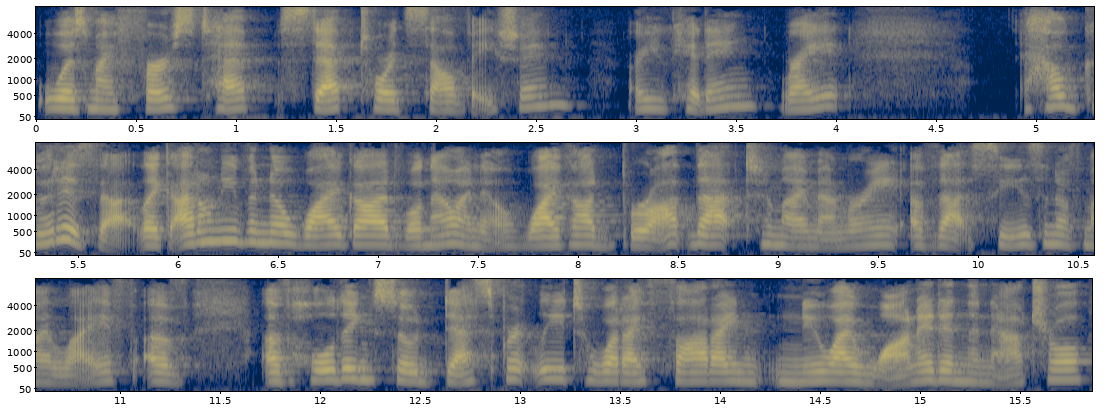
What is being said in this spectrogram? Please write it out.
was my first step step towards salvation. Are you kidding? Right how good is that? Like, I don't even know why God, well, now I know why God brought that to my memory of that season of my life of, of holding so desperately to what I thought I knew I wanted in the natural.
